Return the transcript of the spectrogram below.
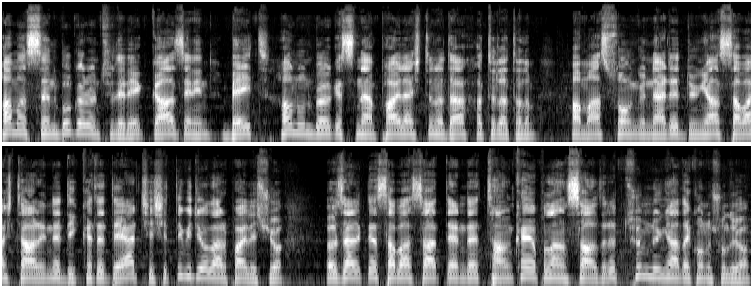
Hamas'ın bu görüntüleri Gazze'nin Beit Hanun bölgesinden paylaştığını da hatırlatalım. Hamas son günlerde dünya savaş tarihinde dikkate değer çeşitli videolar paylaşıyor. Özellikle sabah saatlerinde tanka yapılan saldırı tüm dünyada konuşuluyor.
